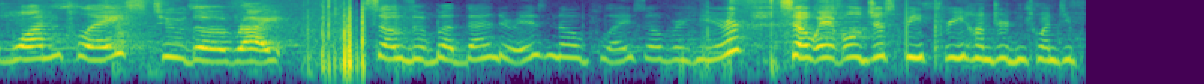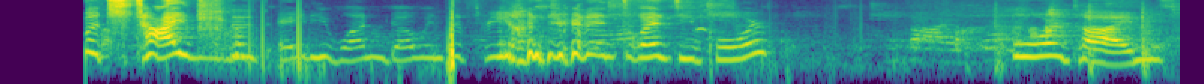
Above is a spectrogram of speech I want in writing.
one place to the right. So the, but then there is no place over here. So it will just be 324. How much times does 81 go into 324? Four times.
